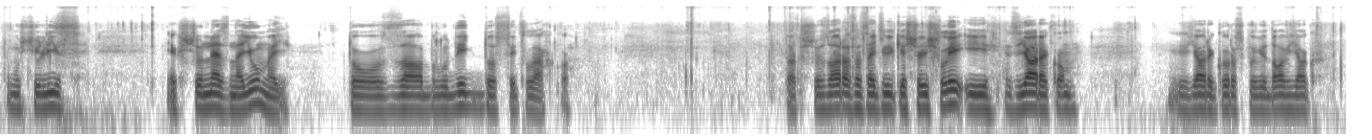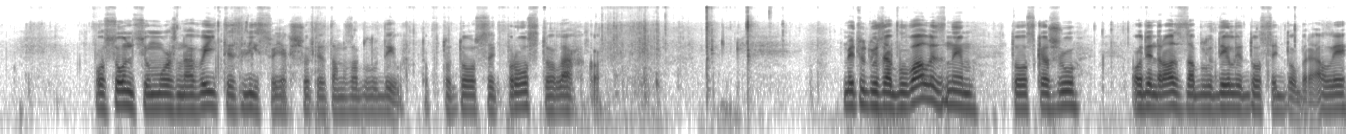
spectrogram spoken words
Тому що ліс, якщо не знайомий, то заблудить досить легко. Так що зараз оце тільки що йшли і з Яриком. Ярику розповідав, як по сонцю можна вийти з лісу, якщо ти там заблудив. Тобто досить просто, легко. Ми тут вже бували з ним, то скажу, один раз заблудили досить добре. Але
